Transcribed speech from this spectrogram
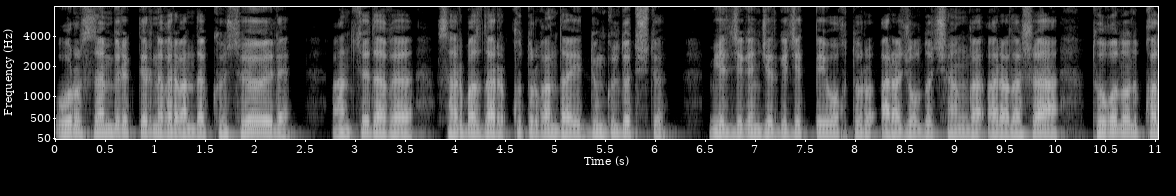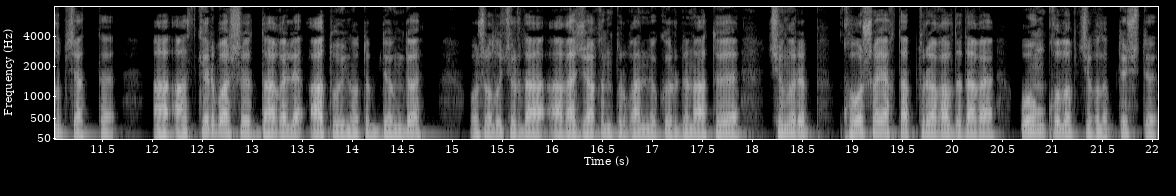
орус замбиректерине караганда көсөө эле антсе дагы сарбаздар кутургандай дүңкүлдөтүштү мелжеген жерге жетпей октору ара жолдо чаңга аралаша тоголонуп калып жатты. А аскер башы дагы эле ат ойнотуп дөңдө. Ошол учурда ага жакын турган нөкөрдүн аты чыңырып кош аяктап тура калды дагы оң колоп жыгылып түштү.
